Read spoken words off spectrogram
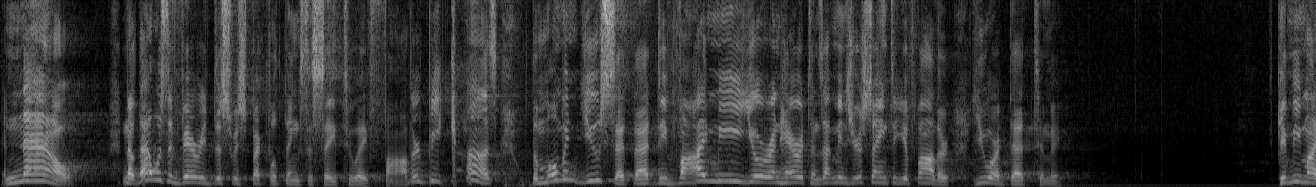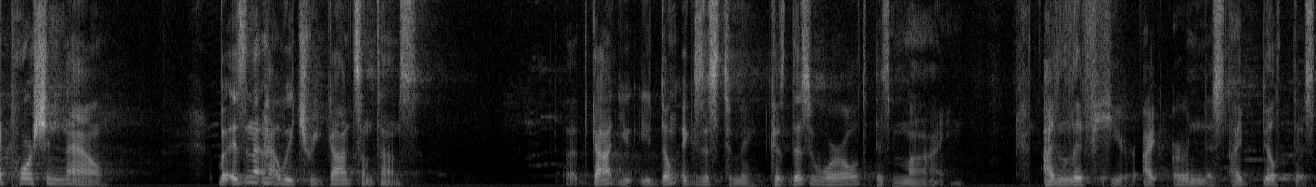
now. Now, that was a very disrespectful thing to say to a father because the moment you said that, divide me your inheritance, that means you're saying to your father, You are dead to me. Give me my portion now. But isn't that how we treat God sometimes? Uh, God, you, you don't exist to me because this world is mine. I live here. I earned this. I built this.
